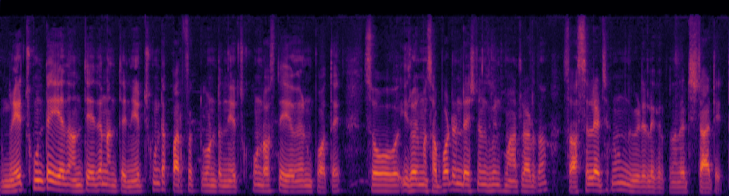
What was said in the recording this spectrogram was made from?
నేర్చుకుంటే ఏదో అంతే ఏదైనా అంతే. నేర్చుకుంటే పర్ఫెక్ట్గా ఉంటుంది. నేర్చుకోకుండా వస్తే ఏమైనా పోతాయి. సో ఈరోజు మన సపోర్ట్ అండ్ డెస్టినెన్స్ గురించి మాట్లాడదాం. సో అస్సలు నేర్చుకుని వీడియోలోకి వెళ్తున్నాం లెట్ స్టార్ట్ ఇట్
